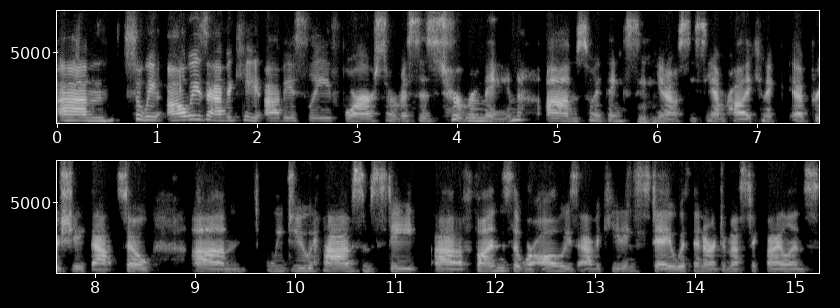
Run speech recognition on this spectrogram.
Um, so we always advocate, obviously, for our services to remain. Um, so I think mm-hmm. you know CCM probably can appreciate that. So um, we do have some state uh, funds that we're always advocating stay within our domestic violence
